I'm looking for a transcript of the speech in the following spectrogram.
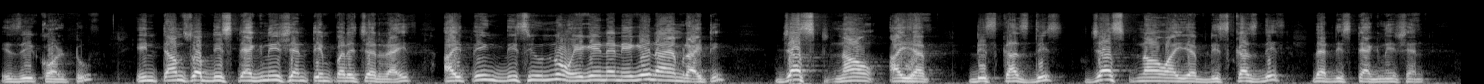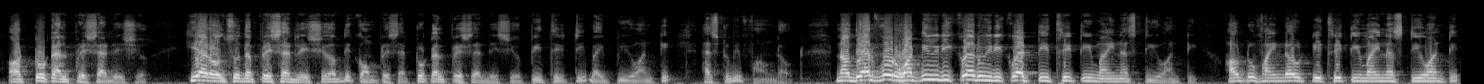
is equal to in terms of the stagnation temperature rise, I think this you know again and again I am writing. Just now I have discussed this, just now I have discussed this that the stagnation or total pressure ratio. Here also the pressure ratio of the compressor, total pressure ratio P3T by P1T has to be found out. Now therefore, what we require? We require T3T minus T1T. How to find out T3T minus T1T?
